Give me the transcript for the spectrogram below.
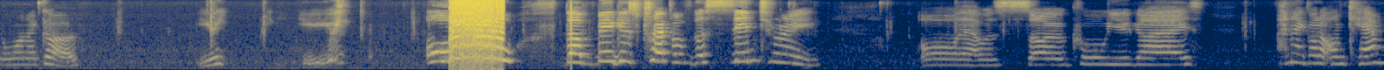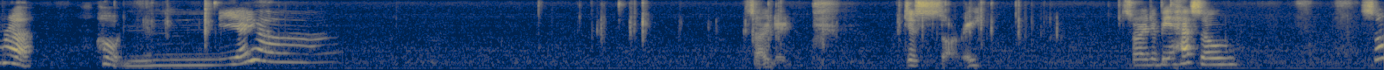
You want to go? Yeet. Yeet. Oh! The biggest trap of the century! Oh, that was so cool, you guys. And I got it on camera. Oh, yeah, yeah. Sorry, dude. Just sorry. Sorry to be a hassle. Sorry,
